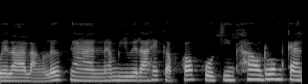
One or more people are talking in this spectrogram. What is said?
เวลาหลังเลิกงานนะมีเวลาให้กับครอบครัวกินข้าวร่วมกัน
